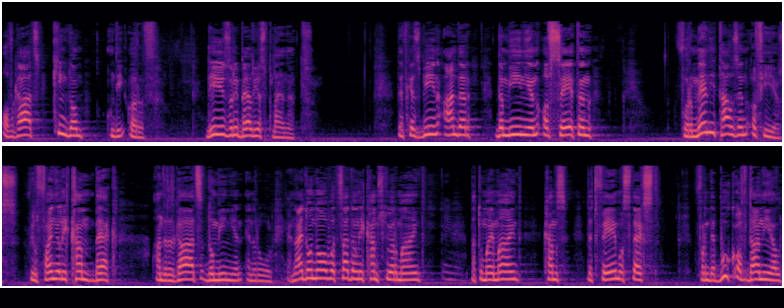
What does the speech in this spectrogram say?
of God's kingdom on the earth. This rebellious planet that has been under the dominion of Satan for many thousands of years will finally come back under God's dominion and rule. And I don't know what suddenly comes to your mind, Amen. but to my mind comes that famous text from the book of Daniel,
